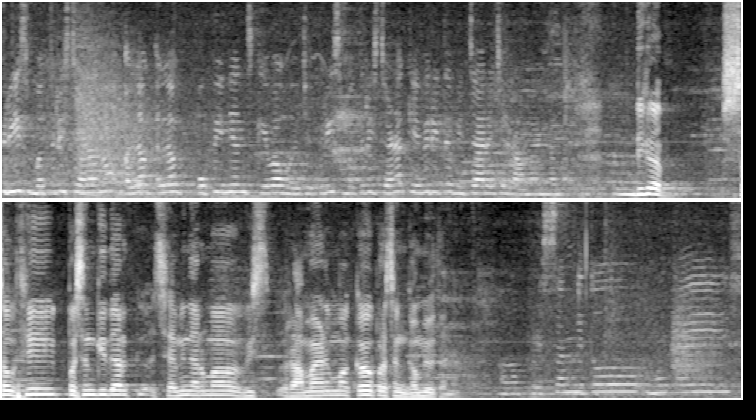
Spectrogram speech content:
ત્રીસ બત્રીસ જણાનો અલગ અલગ ઓપિનિયન્સ કેવા હોય છે. ત્રીસ બત્રીસ જણા કેવી રીતે વિચારે છે રામાયણના દીકરા સૌથી પસંદગીદાર સેમિનારમાં રામાયણમાં કયો પ્રસંગ ગમ્યો તને? પ્રસંગ તો હું કહીશ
